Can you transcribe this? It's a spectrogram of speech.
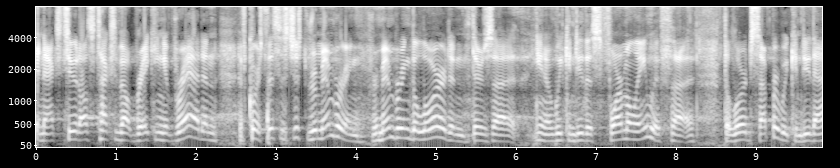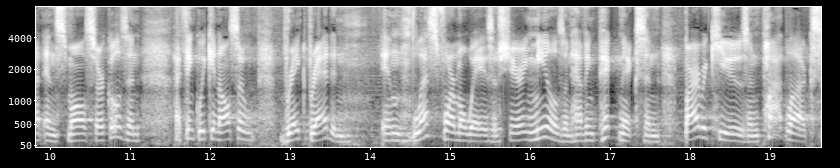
in Acts 2, it also talks about breaking of bread. And of course, this is just remembering, remembering the Lord. And there's, uh, you know, we can do this formally with uh, the Lord's Supper. We can do that in small circles. And I think we can also break bread and in less formal ways of sharing meals and having picnics and barbecues and potlucks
